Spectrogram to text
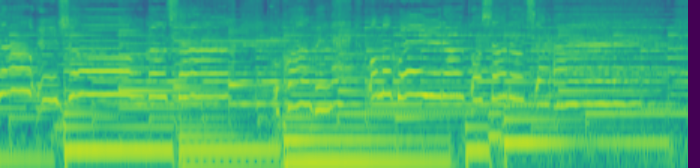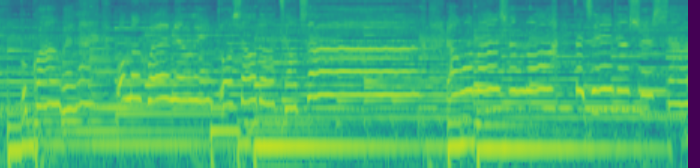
到宇宙爆炸。不管未来我们会遇到多少的障碍，不管未来我们会面临多少的挑战，让我们承诺在今天许下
